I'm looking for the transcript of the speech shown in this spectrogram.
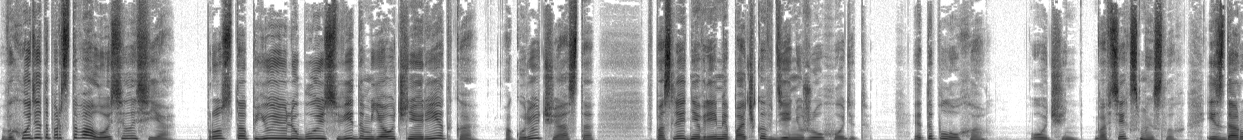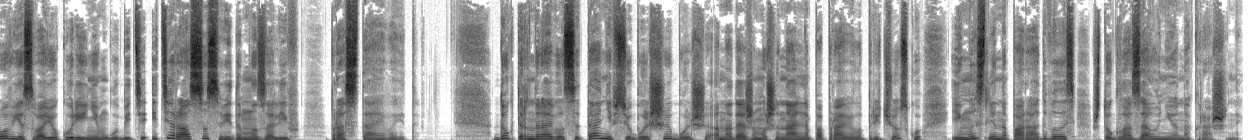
Выходит, опростоволосилась я. Просто пью и любуюсь видом я очень редко, а курю часто. В последнее время пачка в день уже уходит. Это плохо. Очень. Во всех смыслах. И здоровье свое курением губите, и терраса с видом на залив простаивает. Доктор нравился Тане все больше и больше. Она даже машинально поправила прическу и мысленно порадовалась, что глаза у нее накрашены.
